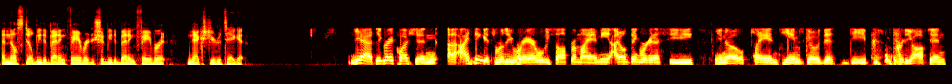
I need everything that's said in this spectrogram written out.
and they'll still be the betting favorite and should be the betting favorite next year to take it? Yeah, it's a great question. I think it's really rare what we saw from Miami. I don't think we're going to see, you know, playing teams go this deep pretty often.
